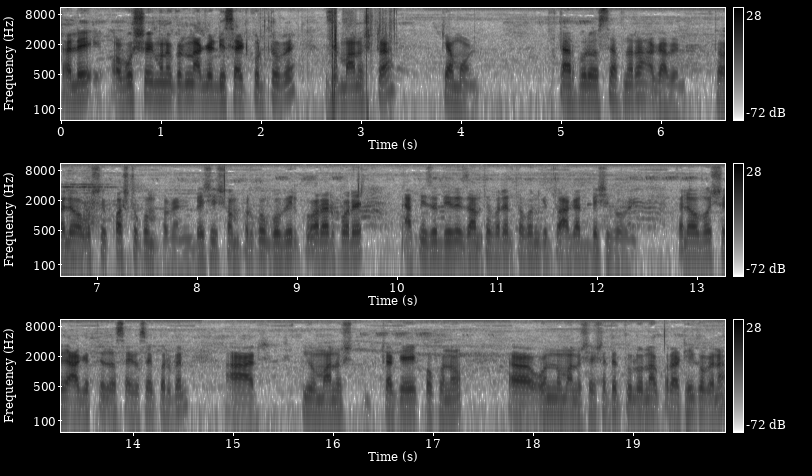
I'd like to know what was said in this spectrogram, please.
তাহলে অবশ্যই মনে করেন আগে ডিসাইড করতে হবে যে মানুষটা কেমন। তারপরে হচ্ছে আপনারা আগাবেন। তাহলে অবশ্যই কষ্ট কম পাবেন। বেশি সম্পর্ক গভীর করার পরে আপনি যদি জানতে পারেন, তখন কিন্তু আঘাত বেশি পাবেন। তাহলে অবশ্যই আগের থেকে যাচাই বাছাই করবেন। আর প্রিয় মানুষটাকে কখনো অন্য মানুষের সাথে তুলনা করা ঠিক হবে না।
